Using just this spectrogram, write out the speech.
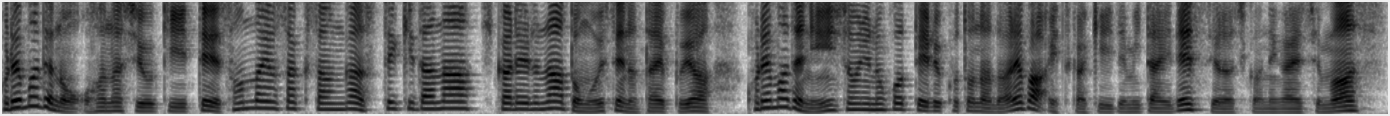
これまでのお話を聞いて、そんな与作さんが素敵だな、惹かれるなと思う異性のタイプや、これまでに印象に残っていることなどあれば、いつか聞いてみたいです。よろしくお願いします。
